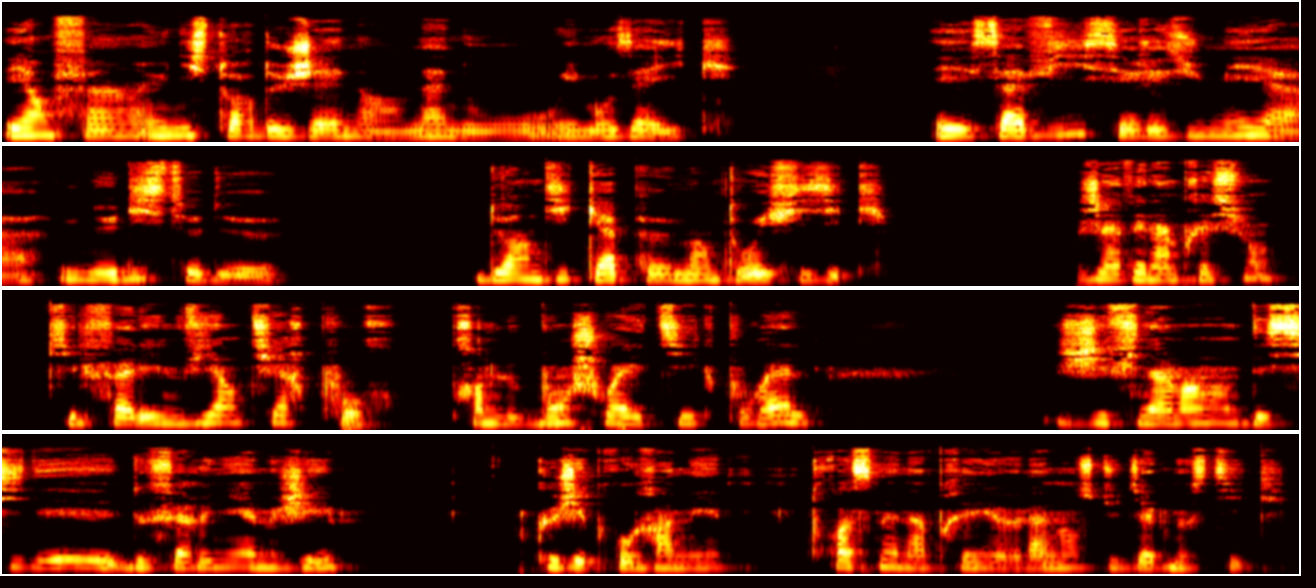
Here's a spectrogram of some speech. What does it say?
et enfin une histoire de gènes en anneaux et mosaïques. Et sa vie s'est résumée à une liste de, de handicaps mentaux et physiques. J'avais l'impression qu'il fallait une vie entière pour prendre le bon choix éthique pour elle. J'ai finalement décidé de faire une IMG que j'ai programmée trois semaines après euh, l'annonce du diagnostic.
